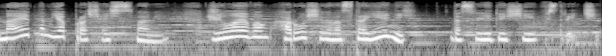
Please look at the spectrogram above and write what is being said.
На этом я прощаюсь с вами. Желаю вам хорошего настроения. До следующей встречи.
